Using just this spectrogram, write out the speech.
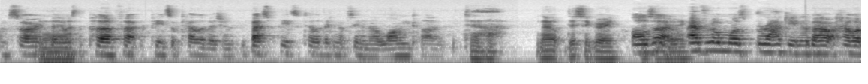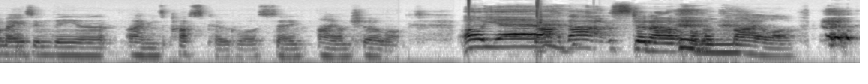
I'm sorry, but it was the perfect piece of television. The best piece of television I've seen in a long time. Ah, no, disagree. Although Disagree. everyone was bragging about how amazing the uh, Irene's passcode was, saying "I am Sherlock." oh yeah, That that stood out from a mile off.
